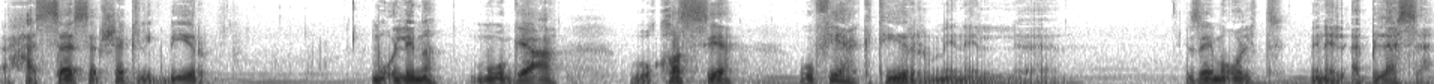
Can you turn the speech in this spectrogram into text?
حساسة بشكل كبير. مؤلمة موجعة وقاسية وفيها كتير من ال زي ما قلت من الأبلسة.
